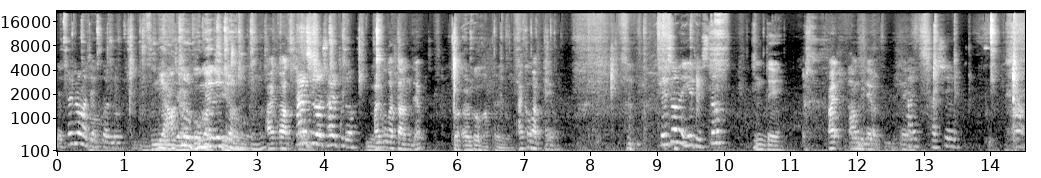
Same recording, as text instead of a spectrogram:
네 설명하실 걸로 이 앞으로 보내야 되지 않을까요? 알 것 잘 같아요. 들어 잘 들어 알것 같다는데요? 저알것 같아요. 알 것 같아요. 재선은 이해됐어? 네. 알, 안 돼요. 네. 아, 다시 아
